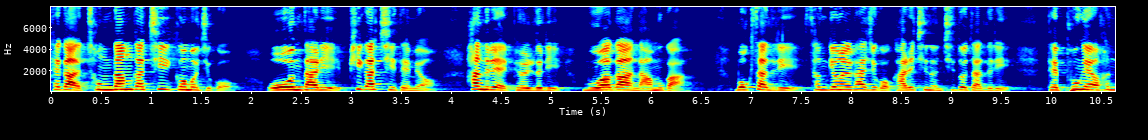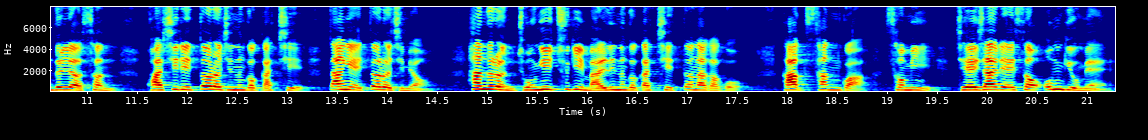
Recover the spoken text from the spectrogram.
해가 총담같이 검어지고 온 달이 피같이 되며 하늘의 별들이 무화과 나무가 목사들이 성경을 가지고 가르치는 지도자들이 대풍에 흔들려 선 과실이 떨어지는 것 같이 땅에 떨어지며 하늘은 종이 축이 말리는 것 같이 떠나가고 각 산과 섬이 제자리에서 옮기움에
